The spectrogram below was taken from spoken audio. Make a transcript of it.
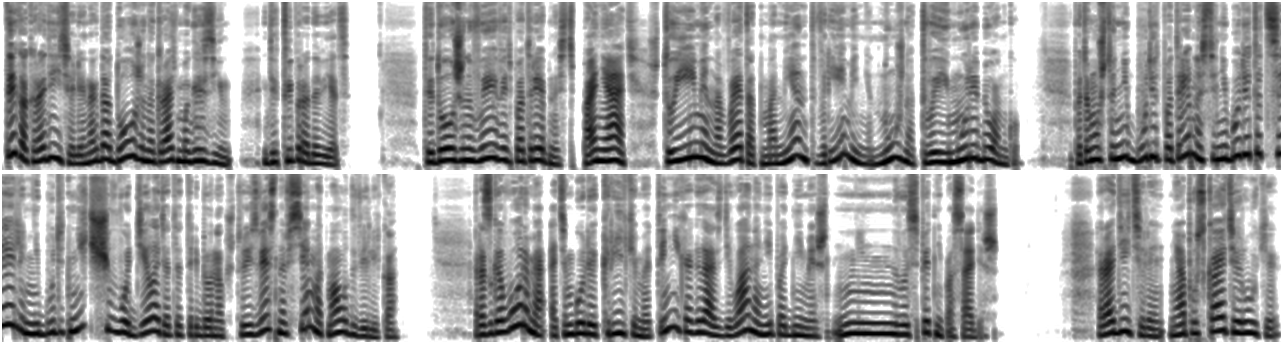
Ты, как родитель, иногда должен играть в магазин, где ты продавец. Ты должен выявить потребность, понять, что именно в этот момент времени нужно твоему ребенку. Потому что не будет потребности, не будет и цели, не будет ничего делать этот ребенок, что известно всем от мала до велика. Разговорами, а тем более криками, ты никогда с дивана не поднимешь, ни велосипед не посадишь. Родители, не опускайте руки.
